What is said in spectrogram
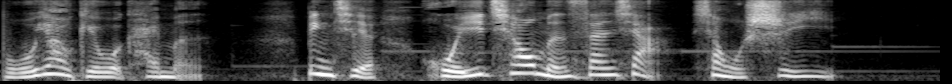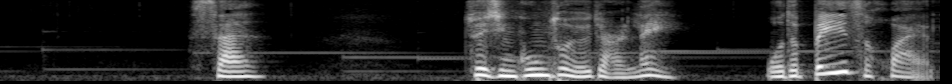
不要给我开门，并且回敲门三下，向我示意。三，最近工作有点累，我的杯子坏了，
